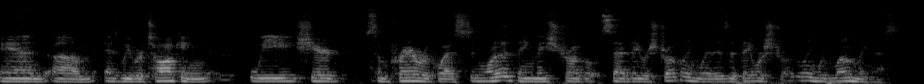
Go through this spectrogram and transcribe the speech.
And um, as we were talking, we shared some prayer requests. And one of the things they struggled, said they were struggling with is that they were struggling with loneliness.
